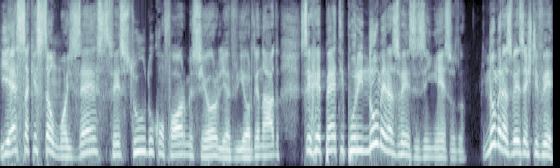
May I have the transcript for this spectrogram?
E essa questão, Moisés fez tudo conforme o Senhor lhe havia ordenado, se repete por inúmeras vezes em Êxodo. Inúmeras vezes a gente vê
